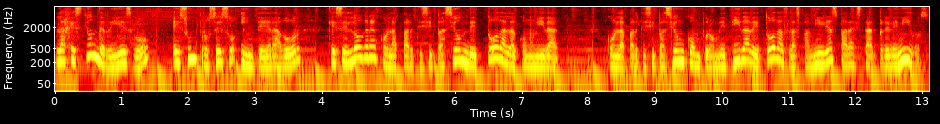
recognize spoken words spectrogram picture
La gestión de riesgo es un proceso integrador que se logra con la participación de toda la comunidad, con la participación comprometida de todas las familias para estar prevenidos.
